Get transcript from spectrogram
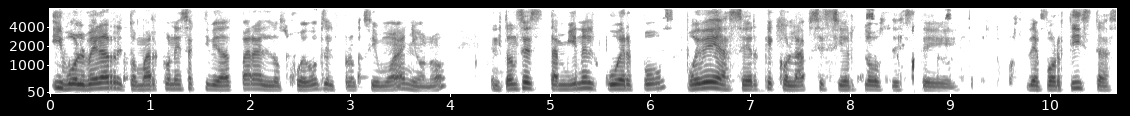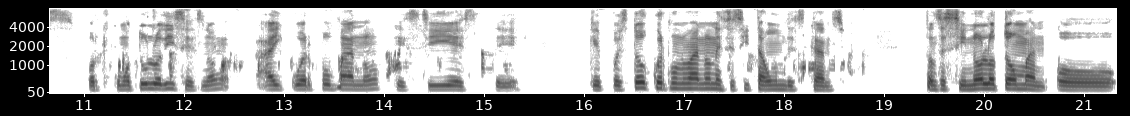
y volver a retomar con esa actividad para los juegos del próximo año, ¿no? Entonces también el cuerpo puede hacer que colapse ciertos este, deportistas, porque como tú lo dices, ¿no? Hay cuerpo humano que sí, este, que pues todo cuerpo humano necesita un descanso. Entonces, si no lo toman o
